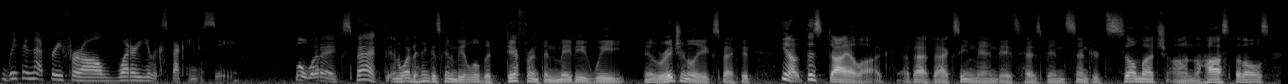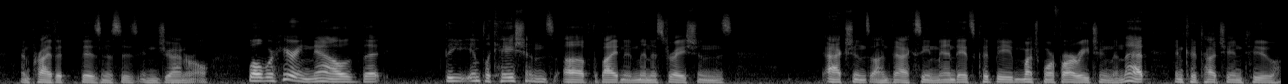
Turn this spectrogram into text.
Within that free for all, what are you expecting to see? Well, what I expect and what I think is going to be a little bit different than maybe we originally expected, you know, this dialogue about vaccine mandates has been centered so much on the hospitals and private businesses in general. Well, we're hearing now that the implications of the Biden administration's actions on vaccine mandates could be much more far reaching than that and could touch into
